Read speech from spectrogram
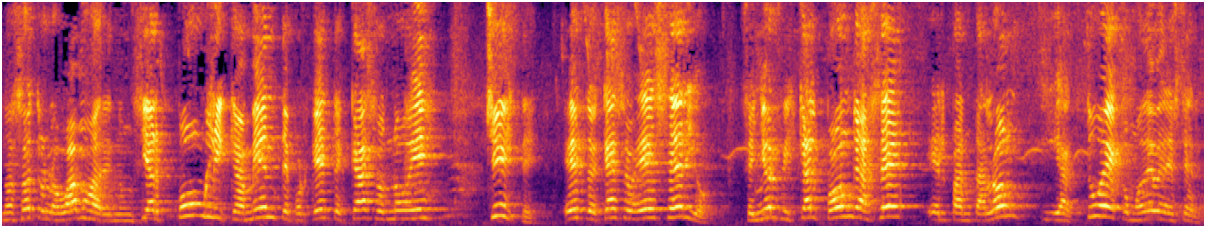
nosotros lo vamos a denunciar públicamente porque este caso no es chiste, este caso es serio. Señor fiscal, póngase el pantalón y actúe como debe de ser.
